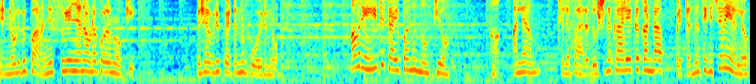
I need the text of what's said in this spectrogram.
എന്നോടിത് പറഞ്ഞ സ്ത്രീയെ ഞാൻ അവിടെ കുറെ നോക്കി. പക്ഷെ അവർ പെട്ടെന്ന് പോയിരുന്നു. ഏത് ടൈപ്പാന്ന് നോക്കിയോ? അല്ല ചില പരദൂഷണക്കാരെയൊക്കെ കണ്ട പെട്ടെന്ന് തിരിച്ചറിയാലോ.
